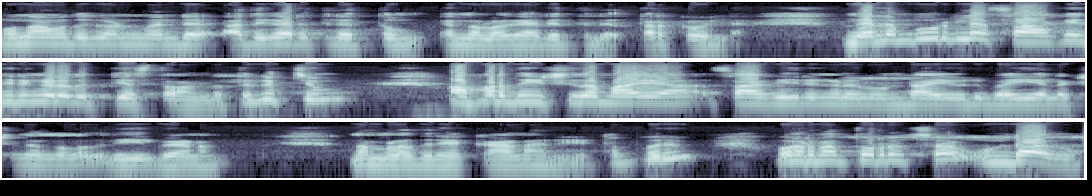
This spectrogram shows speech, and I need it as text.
മൂന്നാമത് ഗവൺമെന്റ് അധികാരത്തിലെത്തും എന്നുള്ള കാര്യത്തിൽ തർക്കമില്ല. നിലമ്പൂരിലെ സാഹചര്യങ്ങൾ വ്യത്യസ്തമാണ്. തികച്ചും അപ്രതീക്ഷിതമായ സാഹചര്യങ്ങളിൽ ഉണ്ടായ ഒരു ബൈ ഇലക്ഷൻ എന്നുള്ള നിലയിൽ വേണം നമ്മൾ അതിനെ കാണാനായിട്ട്. അപ്പോൾ ഒരു വർണത്തുറച്ച ഉണ്ടാകും.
